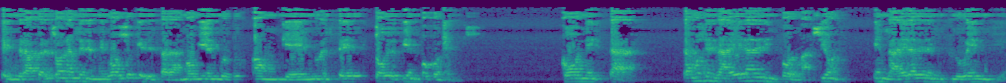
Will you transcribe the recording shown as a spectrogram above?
tendrá personas en el negocio que se estarán moviendo aunque él no esté todo el tiempo con ellos. Conectar. Estamos en la era de la información, en la era de la influencia.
